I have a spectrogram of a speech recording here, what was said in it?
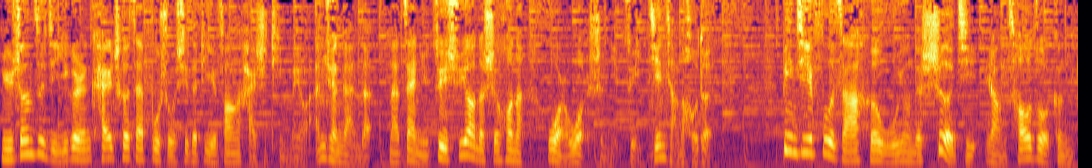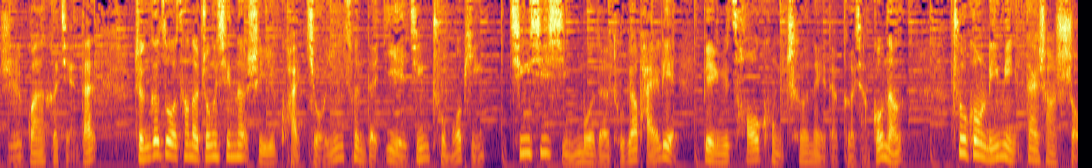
女生自己一个人开车在不熟悉的地方还是挺没有安全感的。那在你最需要的时候呢，沃尔沃是你最坚强的后盾。并记复杂和无用的设计，让操作更直观和简单。整个座舱的中心呢，是一块九英寸的液晶触摸屏，清晰醒目的图标排列，便于操控车内的各项功能。触控灵敏，戴上手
